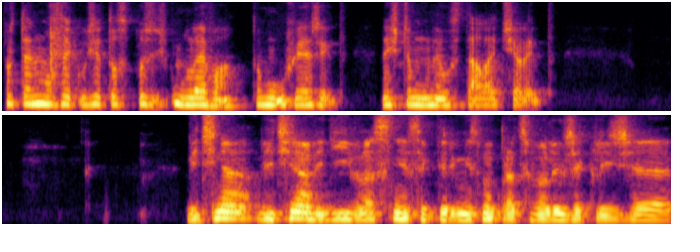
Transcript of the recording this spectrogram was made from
pro ten mozek už je to spíš úleva tomu uvěřit, než tomu neustále čelit. Většina, většina lidí vlastně, se kterými jsme pracovali, řekli, že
